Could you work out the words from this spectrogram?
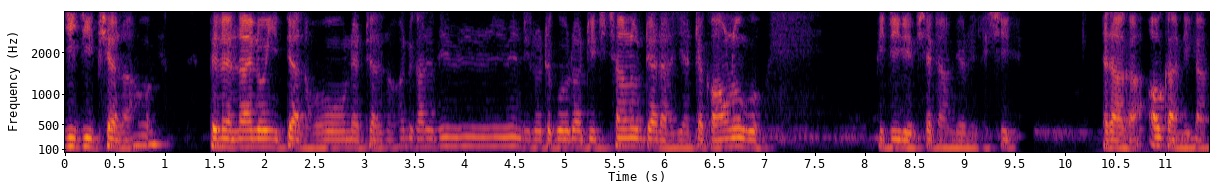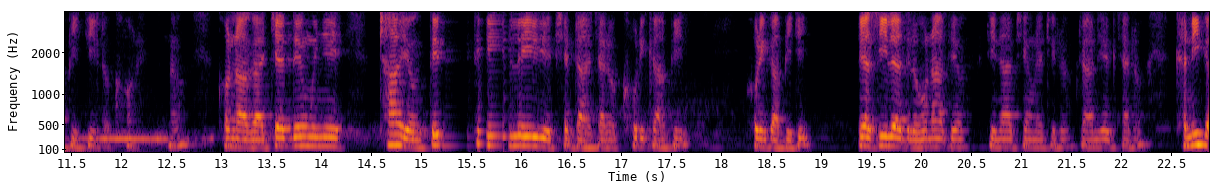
ကြီးကြီးဖြစ်လာပေါ့ဗျာဘယ်နဲ့လိုင်းလုံးကြီးတက်တော့နဲ့တက်တော့ဒီကနေ့ပြင်းပြင်းဒီလိုတကူတော့ဒီချမ်းလုံးတက်တာကြီးတကောင်လုံးကိုပီတိတွေဖြစ်တာမျိုးတွေလည်းရှိတယ်အဲ့ဒါကအောက်ကဏိကပီတိလို့ခေါ်တယ်နော်ခုနကကျက်သိင်းဝင်းကြီးထယုံတိတိ လေးတွေဖြစ်တာကြတော့ခိုရိကပိခိုရိကပိတိပြည့်စည်လဲဒီလိုခုနပြောဒီနာဖြစ်လဲဒီလိုဒါလေးကြတော့ခဏိက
